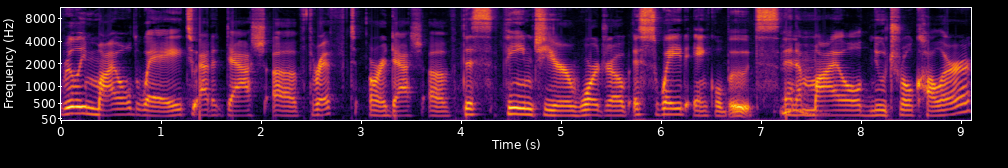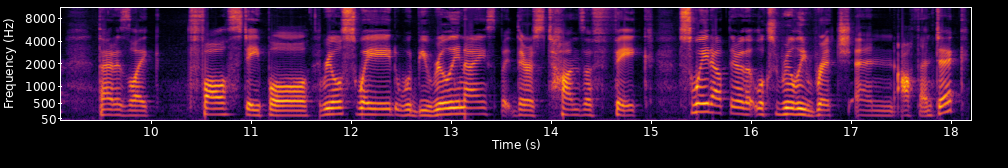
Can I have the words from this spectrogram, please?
really mild way to add a dash of thrift or a dash of this theme to your wardrobe is suede ankle boots in a mm. mild neutral color that is like fall staple. Real suede would be really nice, but there's tons of fake suede out there that looks really rich and authentic.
